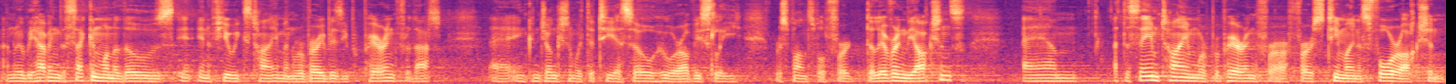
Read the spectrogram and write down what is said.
And we'll be having the second one of those in, in a few weeks' time, and we're very busy preparing for that. Uh, in conjunction with the TSO, who are obviously responsible for delivering the auctions. Um, at the same time, we're preparing for our first T minus four auction,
